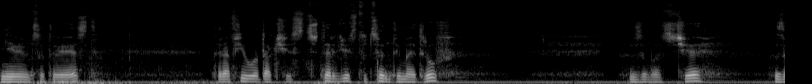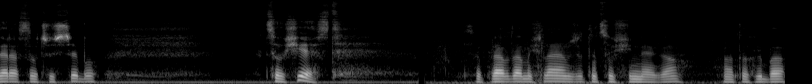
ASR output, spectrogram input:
Nie wiem co to jest. Trafiło tak się z 40 cm. Zobaczcie. Zaraz oczyszczę, bo coś jest. Co prawda myślałem, że to coś innego, a to chyba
